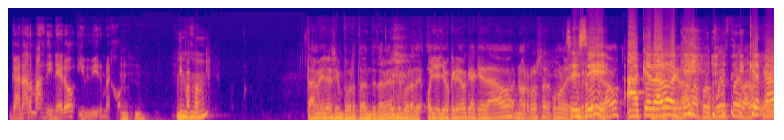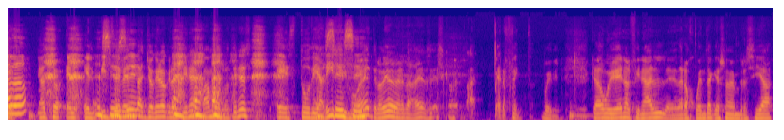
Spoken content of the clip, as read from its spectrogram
ganar más dinero y vivir mejor. También es importante, también es importante. Oye, yo creo que ha quedado, no Rosa, ¿cómo lo dices? Sí, sí, ha quedado, aquí. la propuesta de valor. Eh, el, el, pitch de venta yo creo que lo tienes, vamos, lo tienes estudiadísimo, ¿eh? te lo digo de verdad. ¿eh? Es, perfecto, muy bien. Claro, muy bien, al final eh, daros cuenta que es una membresía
